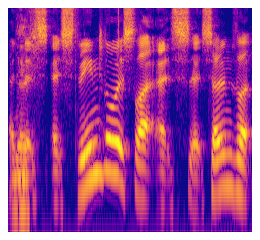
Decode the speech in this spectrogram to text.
And Yes. it's it's strange though. It's like it's it sounds like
